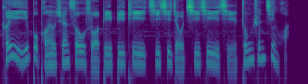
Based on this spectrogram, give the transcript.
可以移步朋友圈搜索 B B T 七七九七七，一起终身进化。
